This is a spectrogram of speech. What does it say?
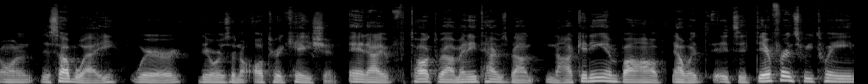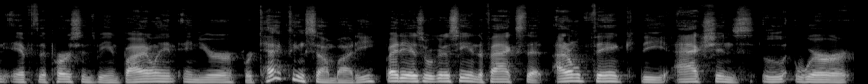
on the subway, where there was an altercation. And I've talked about many times about not getting involved. Now, it, it's a difference between if the person's being violent and you're protecting somebody, but as we're going to see in the facts, that I don't think the actions were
